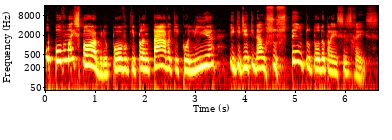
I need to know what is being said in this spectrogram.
O povo mais pobre, o povo que plantava, que colhia e que tinha que dar o sustento todo para esses reis.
